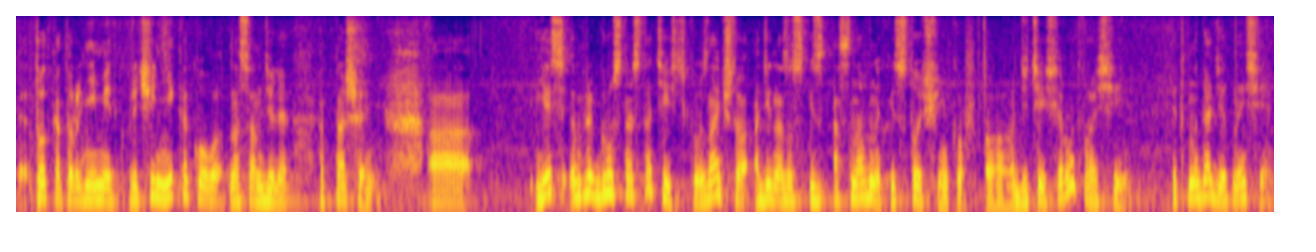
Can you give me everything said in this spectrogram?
э, тот, который не имеет к причине никакого, на самом деле, отношения. А, есть, например, грустная статистика. Вы знаете, что один из основных источников детей-сирот в России – это многодетные семьи.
